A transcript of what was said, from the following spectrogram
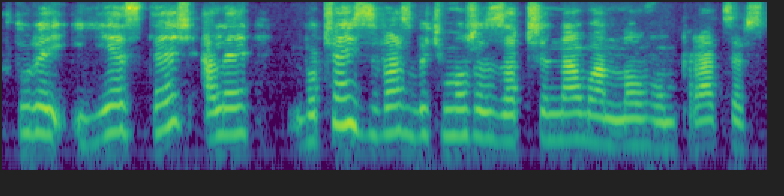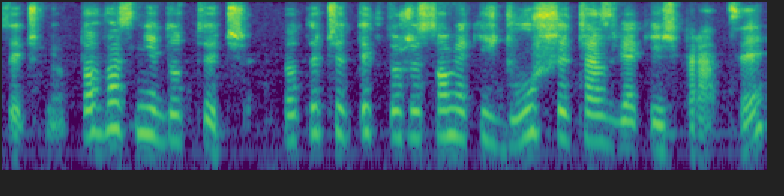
w której jesteś, ale bo część z Was być może zaczynała nową pracę w styczniu, to Was nie dotyczy. Dotyczy tych, którzy są jakiś dłuższy czas w jakiejś pracy,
